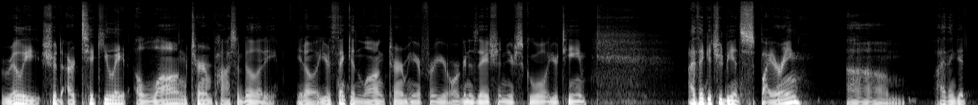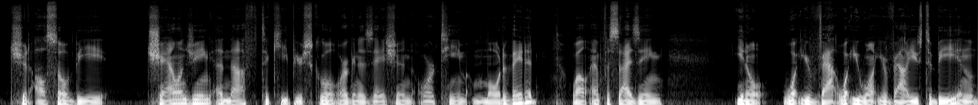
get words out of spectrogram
really should articulate a long term possibility. You know, you're thinking long term here for your organization, your school, your team. I think it should be inspiring. Um, I think it should also be challenging enough to keep your school organization or team motivated while emphasizing, you know, what your val- what you want your values to be. And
